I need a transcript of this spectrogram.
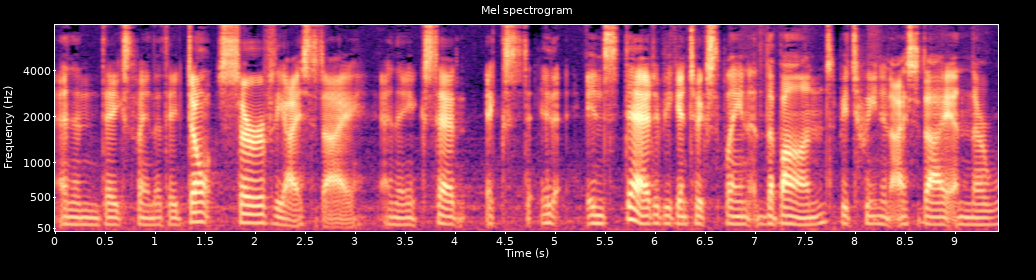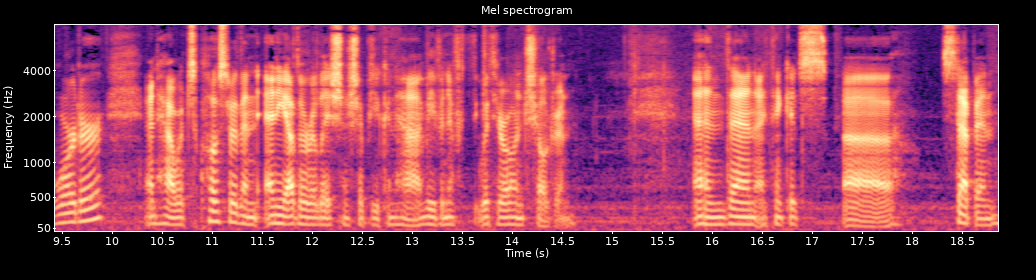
And then they explain that they don't serve the Aes Sedai. And they instead, ex- instead begin to explain the bond between an Aes Sedai and their warder and how it's closer than any other relationship you can have, even if with your own children. And then I think it's uh, Stepin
